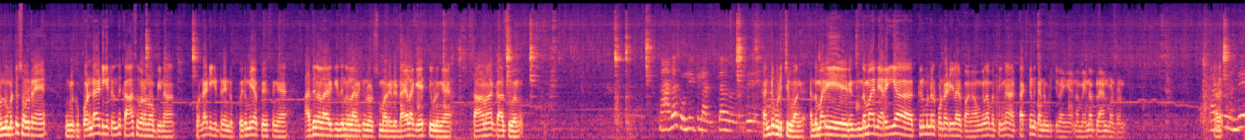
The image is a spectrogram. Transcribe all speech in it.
ஒன்று மட்டும் சொல்கிறேன் உங்களுக்கு பொண்டாட்டிக்கிட்ட இருந்து காசு வரணும் அப்படின்னா பொண்டாட்டிக்கிட்ட ரெண்டு பெருமையாக பேசுங்க. அது நல்லா இருக்கு இது நல்லா இருக்குன்னு சும்மா ரெண்டு டயலாக் ஏற்றி விடுங்க. தானாக காசு வரும். கண்டுபிடிச்சிருவாங்க. அந்த மாதிரி இந்த மாதிரி நிறைய கிரிமினல் பொண்டாட்டிலாம் இருப்பாங்க. அவங்களாம் பார்த்தீங்கன்னா டக்குன்னு கண்டுபிடிச்சிருவாங்க. நம்ம என்ன பிளான் பண்ணுறோம் அடுத்து வந்து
